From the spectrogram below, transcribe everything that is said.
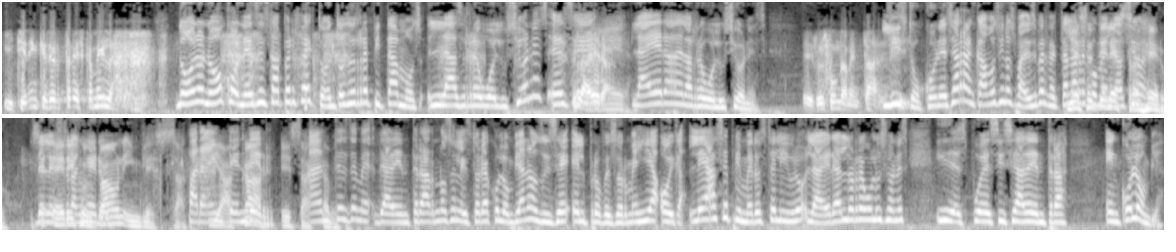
Y tienen que ser tres, Camila. No, no, no, con ese está perfecto. Entonces repitamos, las revoluciones es La eh, era. la era de las revoluciones. Eso es fundamental. sí. Listo, con ese arrancamos y nos parece perfecta Y la ese es del recomendación. extranjero. Del Eric extranjero. Inglés. exacto. Para Y acá, entender, exactamente. antes de, adentrarnos en la historia colombiana, nos dice el profesor Mejía, oiga, le hace primero este libro, La Era de las Revoluciones, y después sí se adentra en Colombia.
